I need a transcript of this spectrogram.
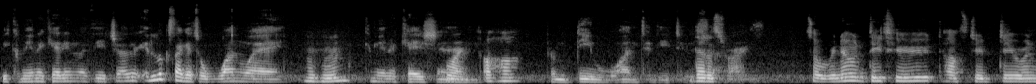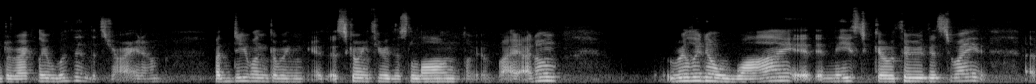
be communicating with each other? It looks like it's a one-way Mm-hmm. communication Right. Uh huh. from D1 to D2. That is cells. right. So we know D2 talks to D1 directly within the striatum, but D1 going is going through this long loop. I, I don't really know why it, it needs to go through this way. Uh,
